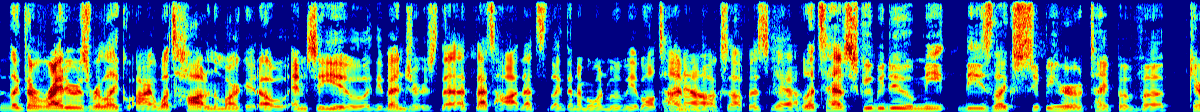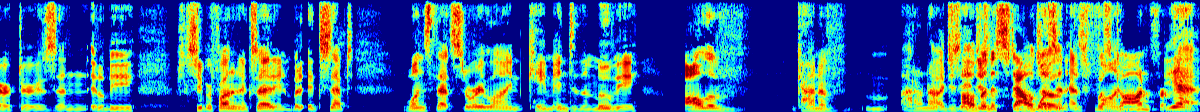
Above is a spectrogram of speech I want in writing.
like the writers were like, "All right, what's hot in the market? Oh, MCU, like the Avengers. That that's hot. That's like the number one movie of all time in the box office. yeah, Let's have Scooby Doo meet these like superhero type of uh, characters, and it'll be super fun and exciting. But except once that storyline came into the movie, all of kind of I don't know. It just all it the just nostalgia wasn't as fun. was gone from Yeah,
